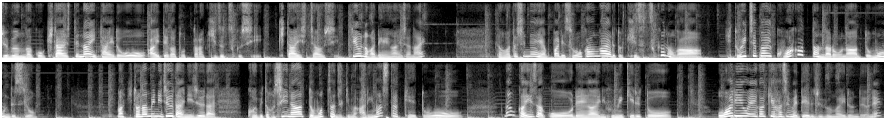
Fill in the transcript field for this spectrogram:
自分がこう期待してない態度を相手が取ったら傷つくし、期待しちゃうしっていうのが恋愛じゃない？だから私ね、やっぱりそう考えると傷つくのが人一倍怖かったんだろうなって思うんですよ。まあ人並みに10代20代恋人欲しいなって思ってた時期もありましたけどなんかいざこう恋愛に踏み切ると終わりを描き始めている自分がいるんだよね。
